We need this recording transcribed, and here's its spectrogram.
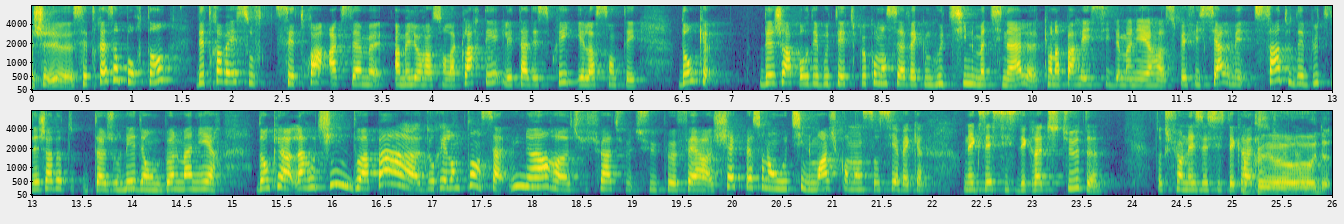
c'est très important de travailler sur ces trois axes d'amélioration, la clarté, l'état d'esprit et la santé. Donc, Déjà, pour débuter, tu peux commencer avec une routine matinale, qu'on a parlé ici de manière superficielle, mais ça, tu débutes déjà ta journée d'une bonne manière. Donc, euh, la routine ne doit pas durer longtemps. Ça, une heure, euh, tu, tu, tu, peux faire chaque personne en routine. Moi, je commence aussi avec un exercice de gratitude. Donc, je fais un exercice de gratitude. Donc,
